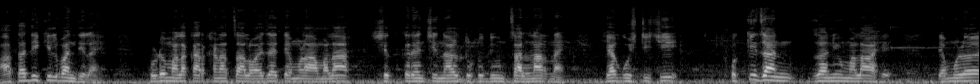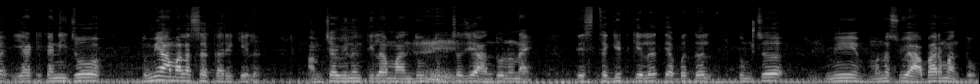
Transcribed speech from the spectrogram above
आता देखील बांधील आहे. पुढं मला कारखाना चालवायचा आहे त्यामुळं आम्हाला शेतकऱ्यांची नाळ तुटू देऊन चालणार नाही. ह्या गोष्टीची पक्की जाण जाणीव मला आहे. त्यामुळं या ठिकाणी जो तुम्ही आम्हाला सहकार्य केलं आमच्या विनंतीला मान देऊन तुमचं जे आंदोलन आहे ते स्थगित केलं. त्याबद्दल तुमचं मी मनस्वी आभार मानतो.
